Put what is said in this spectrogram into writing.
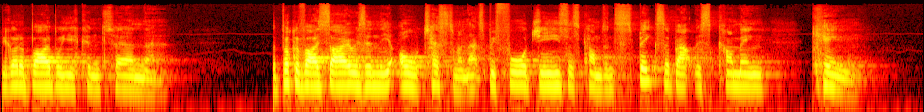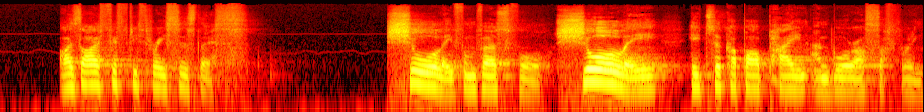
you've got a Bible, you can turn there. The book of Isaiah is in the Old Testament. That's before Jesus comes and speaks about this coming king. Isaiah 53 says this Surely, from verse 4, surely he took up our pain and bore our suffering.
